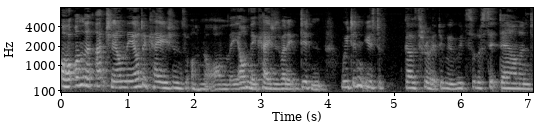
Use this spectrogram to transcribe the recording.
Or on the actually on the odd occasions, or not on the on the occasions when it didn't, we didn't used to go through it, did we? We'd sort of sit down and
